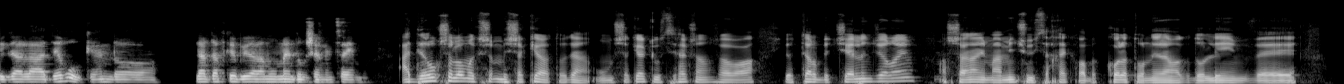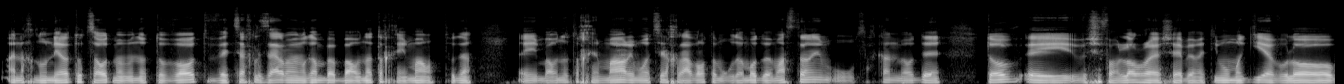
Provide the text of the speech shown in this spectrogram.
בגלל הדירוג כן לא לאו דווקא בגלל המומנטום שהם נמצאים בו. הדירוג שלו משקר אתה יודע הוא משקר כי הוא שיחק שנה שעברה יותר בצ'לנג'רים השנה אני מאמין שהוא ישחק כבר בכל הטורנירים הגדולים ואנחנו נראה תוצאות ממנו טובות וצריך לזהר ממנו גם בעונת החימה אתה יודע. אה, בעונות החמר אם הוא יצליח לעבור את המוקדמות במאסטרים הוא שחקן מאוד uh, טוב uh, ושוב פעם לא רואה שבאמת אם הוא מגיע והוא לא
